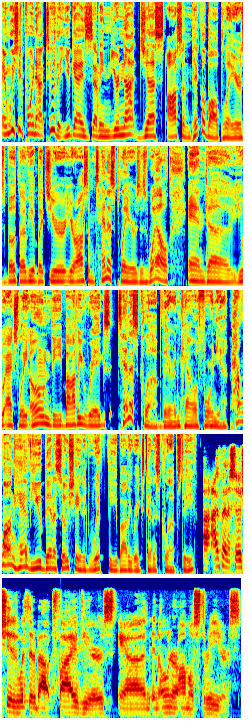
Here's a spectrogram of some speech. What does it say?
And we should point out too that you guys, I mean, you're not just awesome pickleball players, both of you, but you're you're awesome tennis players as well. And uh, you actually own the Bobby Riggs Tennis Club there in California. How long have you been associated with the Bobby Riggs Tennis Club, Steve? Uh, I've been associated with it about five years and an owner almost three years.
